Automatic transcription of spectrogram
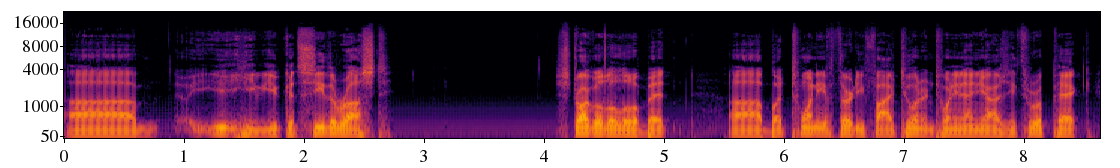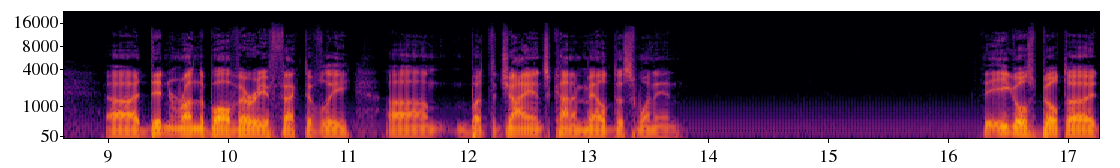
Um, you, he, you could see the rust. Struggled a little bit, but 20 of 35, 229 yards. He threw a pick. Uh, didn't run the ball very effectively, um, but the Giants kind of mailed this one in. The Eagles built a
